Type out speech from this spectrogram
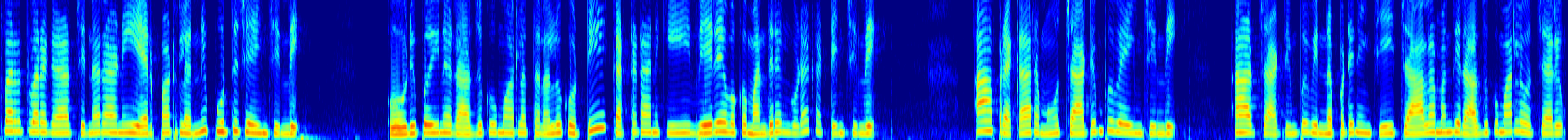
త్వర త్వరగా చిన్నరాణి ఏర్పాట్లన్నీ పూర్తి చేయించింది. ఓడిపోయిన రాజకుమారుల తలలు కొట్టి కట్టడానికి వేరే ఒక మందిరం కూడా కట్టించింది. ఆ ప్రకారము చాటింపు వేయించింది. ఆ చాటింపు విన్నప్పటి నుంచి చాలామంది రాజకుమారులు వచ్చారు.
